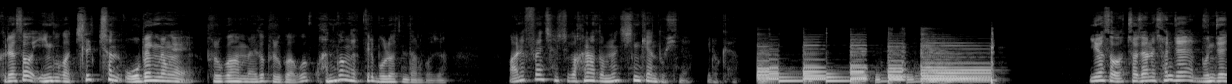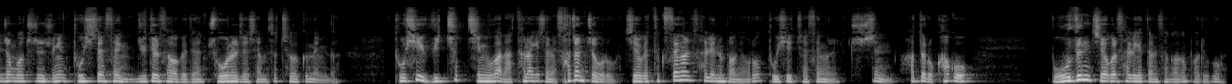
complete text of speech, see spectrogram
그래서 인구가 7,500명에 불과함에도 불구하고 관광객들이 몰려든다는 거죠. 아니 프랜차이즈가 하나도 없는 신기한 도시네. 이렇게요. 이어서 저자는 현재 문재인 정부가 추진 중인 도시재생 뉴딜 사업에 대한 조언을 제시하면서 책을 끝냅니다. 도시 위축 징후가 나타나기 전에 사전적으로 지역의 특성을 살리는 방향으로 도시 재생을 추진하도록 하고 모든 지역을 살리겠다는 생각은 버리고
